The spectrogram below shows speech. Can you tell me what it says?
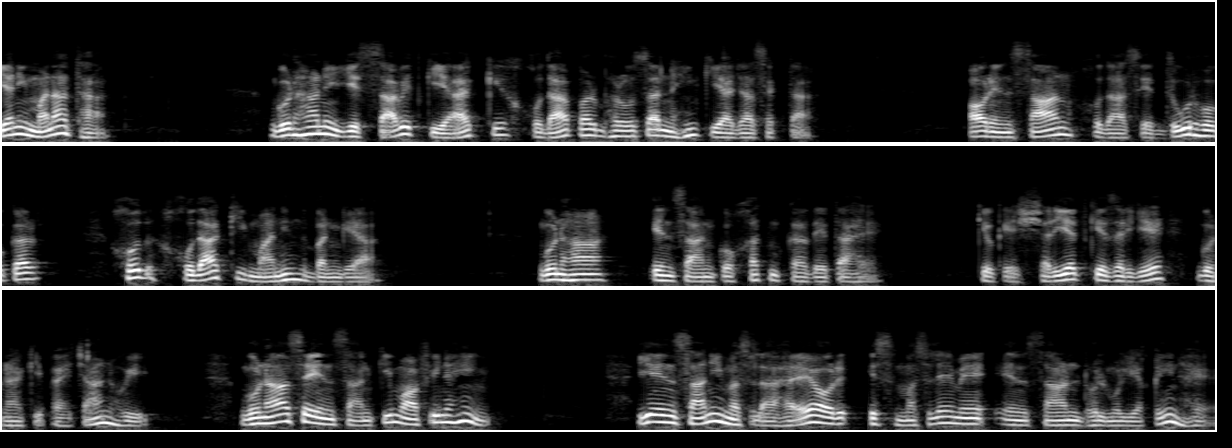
یعنی منع تھا۔ گناہ نے یہ ثابت کیا کہ خدا پر بھروسہ نہیں کیا جا سکتا۔ اور انسان خدا سے دور ہو کر خود خدا کی مانند بن گیا۔ گناہ انسان کو ختم کر دیتا ہے، کیونکہ شریعت کے ذریعے گناہ کی پہچان ہوئی۔ گناہ سے انسان کی معافی نہیں۔ یہ انسانی مسئلہ ہے اور اس مسئلے میں انسان ڈھل یقین ہے۔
